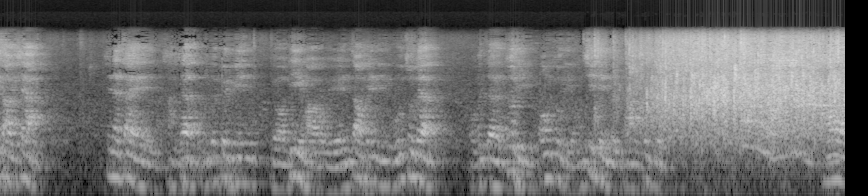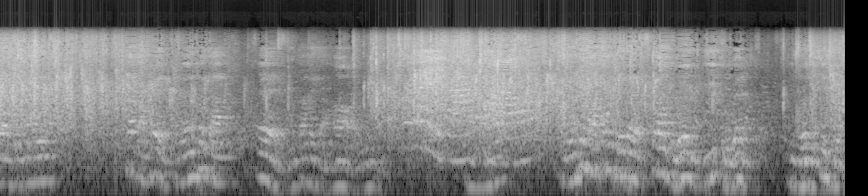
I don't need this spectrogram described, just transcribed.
介绍一下，现在在场的我们的贵宾有立法委员赵天麟扶助的。我们的助理翁助理，我们谢谢你啊，谢谢。还有我们家长会，我们会长，哎，我们张会长啊，我们好，我们立华中学的教主任、李主任，李主任谢谢啊。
